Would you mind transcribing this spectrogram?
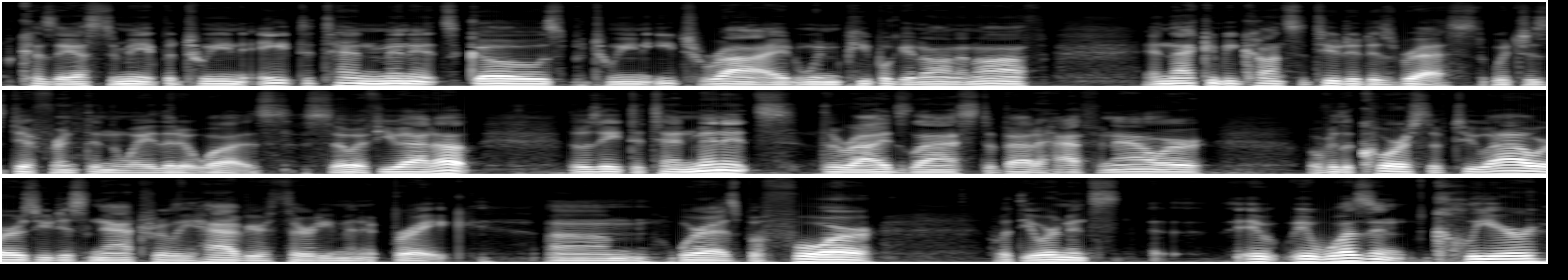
because they estimate between 8 to 10 minutes goes between each ride when people get on and off and that can be constituted as rest which is different than the way that it was. So if you add up those 8 to 10 minutes the rides last about a half an hour. Over the course of two hours you just naturally have your 30 minute break. Um, whereas before with the ordinance it, it wasn't clear.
